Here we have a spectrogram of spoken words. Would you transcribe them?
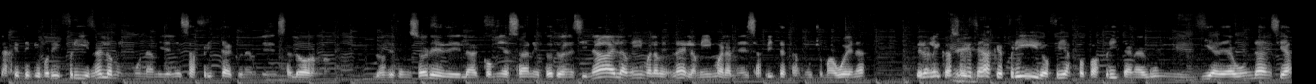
la gente que por ahí fríe, no es lo mismo una milanesa frita que una milanesa al horno. Los defensores de la comida sana y todo te van a decir, no, es lo mismo, lo mismo". no es lo mismo, la milanesa frita está mucho más buena. Pero en el caso de que tengas que freír o frías papas fritas en algún día de abundancia,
